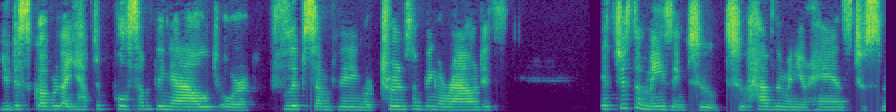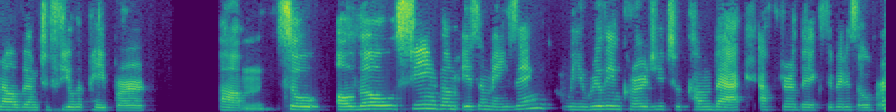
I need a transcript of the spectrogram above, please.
you discover that you have to pull something out or flip something or turn something around. It's it's just amazing to to have them in your hands to smell them to feel the paper. Um, so although seeing them is amazing we really encourage you to come back after the exhibit is over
